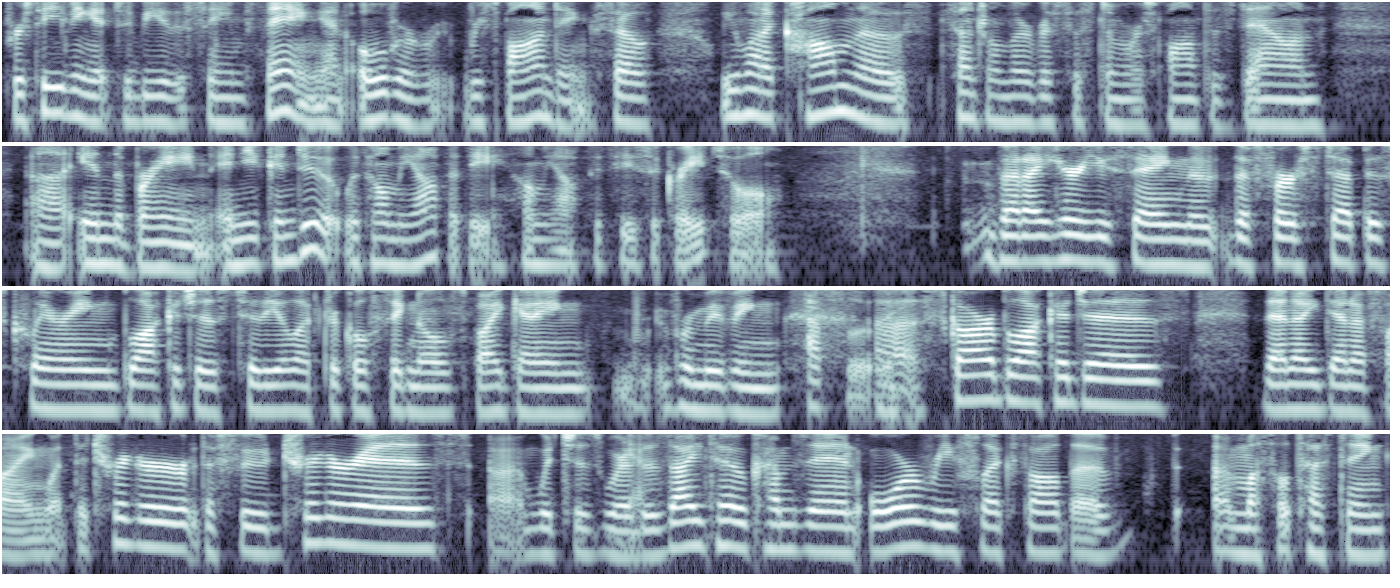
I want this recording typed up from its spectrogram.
perceiving it to be the same thing and over responding. So we want to calm those central nervous system responses down uh, in the brain, and you can do it with homeopathy. Homeopathy is a great tool. But I hear you saying the the first step is clearing blockages to the electrical signals by getting r- removing Absolutely. uh, scar blockages, then identifying what the trigger, the food trigger is, uh, which is where Yes. the Zyto comes in, or reflex all the uh, muscle testing,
